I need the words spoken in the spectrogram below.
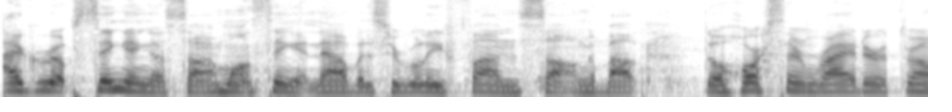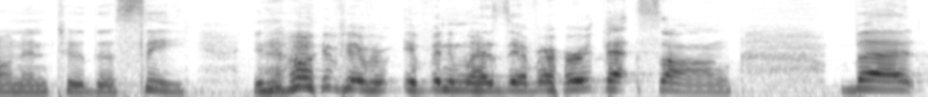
I grew up singing a song. I won't sing it now, but it's a really fun song about the horse and rider thrown into the sea. You know, if, ever, if anyone has ever heard that song. But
